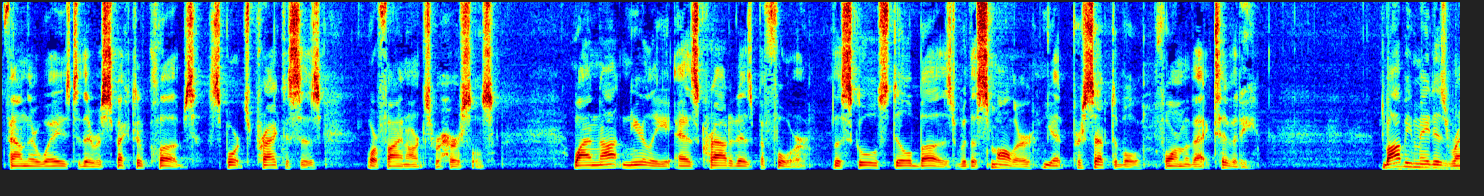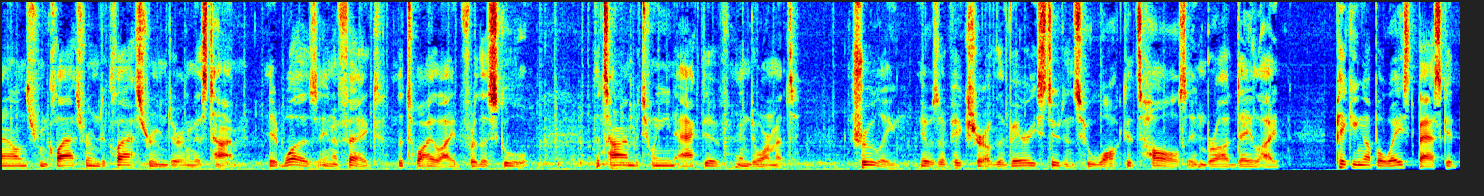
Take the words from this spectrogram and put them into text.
found their ways to their respective clubs, sports practices, or fine arts rehearsals. While not nearly as crowded as before, the school still buzzed with a smaller, yet perceptible, form of activity. Bobby made his rounds from classroom to classroom during this time. It was, in effect, the twilight for the school, the time between active and dormant. Truly, it was a picture of the very students who walked its halls in broad daylight. Picking up a wastebasket,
